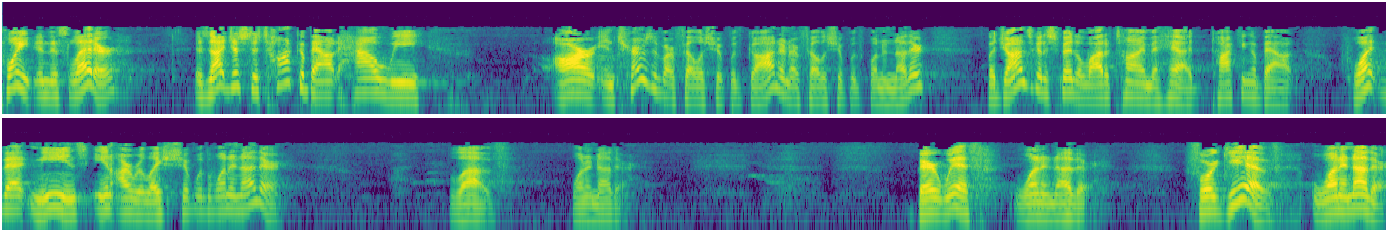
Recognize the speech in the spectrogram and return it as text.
point in this letter is not just to talk about how we are in terms of our fellowship with God and our fellowship with one another, but John's going to spend a lot of time ahead talking about what that means in our relationship with one another love one another. Bear with one another. Forgive one another.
